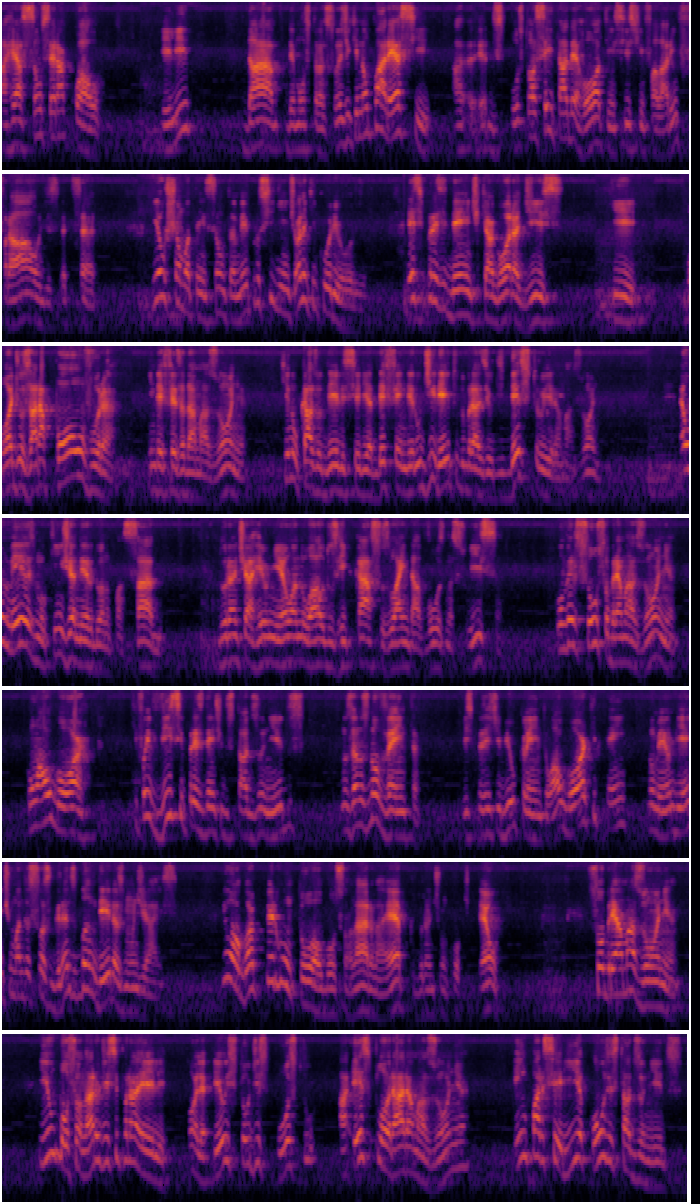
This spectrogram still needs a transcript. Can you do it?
a reação será qual? Ele dá demonstrações de que não parece é disposto a aceitar a derrota, insiste em falar em fraudes, etc. E eu chamo atenção também para o seguinte: olha que curioso. Esse presidente que agora diz que pode usar a pólvora em defesa da Amazônia, que no caso dele seria defender o direito do Brasil de destruir a Amazônia, é o mesmo que em janeiro do ano passado, durante a reunião anual dos ricaços lá em Davos, na Suíça, conversou sobre a Amazônia com Al Gore, que foi vice-presidente dos Estados Unidos nos anos 90, vice-presidente de Bill Clinton. Al Gore que tem no meio ambiente uma das suas grandes bandeiras mundiais. E o Al Gore perguntou ao Bolsonaro na época, durante um coquetel, sobre a Amazônia. E o Bolsonaro disse para ele: "Olha, eu estou disposto a explorar a Amazônia em parceria com os Estados Unidos."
